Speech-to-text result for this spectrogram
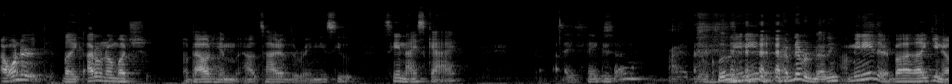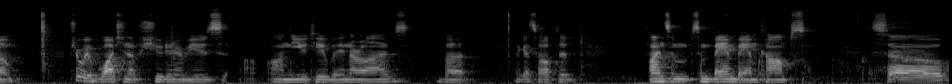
I wonder, like, I don't know much about him outside of the ring. Is he is he a nice guy? I think so. I have no clue. Me neither. I've never met him. I mean, either, but like you know, I'm sure we've watched enough shoot interviews on YouTube in our lives. But I guess I'll have to find some some Bam Bam comps. So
